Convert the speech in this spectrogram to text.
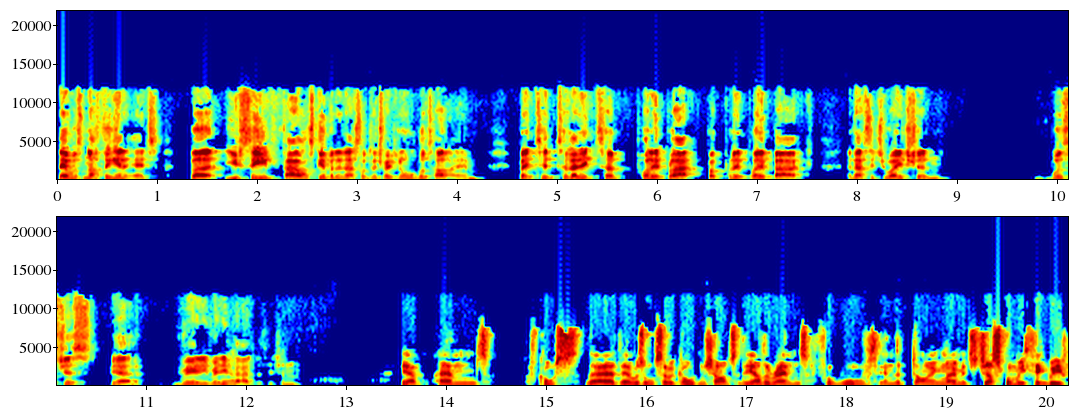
there was nothing in it, but you see fouls given in that sort of situation all the time. But to, to let it to pull it back, but put it put it back in that situation was just yeah, really really Yeah. bad decision. Yeah, and of course there there was also a golden chance at the other end for Wolves in the dying moments, just when we think we've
